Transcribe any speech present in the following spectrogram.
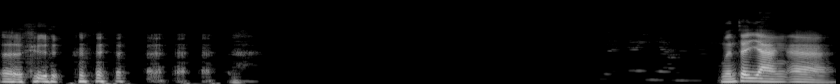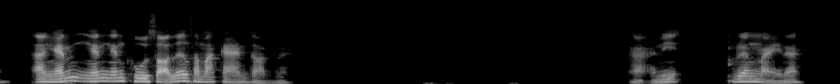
เออคือ เหมือนจะยังอ่า อ่างั้นงั้นงั้นครูสอนเรื่องสมการก่อนนะอ่าอันนี้เรื่องใหม่นะ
